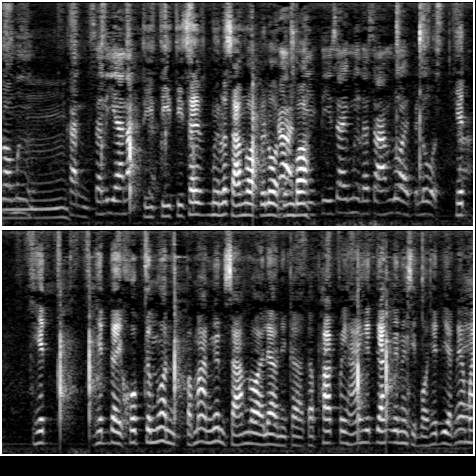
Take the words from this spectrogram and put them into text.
ต่อมืออม คันเสลียนะตีตีตีใส่มือละ300ไปโลดแมันบ่ ตีตีใส่มือละ300ไปโลดเฮ็ดเฮ็ด เฮ็ดได้ครบจำนวนประมาณเงิน300แล้วนี่ก็ก็พักไปหาเฮ็ดอย่างอื่นจังซี่บ่เฮ็ดเวียกแนวใหม่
